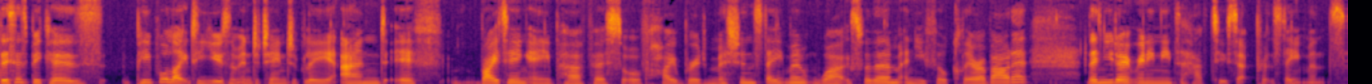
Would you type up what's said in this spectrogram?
this is because people like to use them interchangeably. And if writing a purpose sort of hybrid mission statement works for them and you feel clear about it, then you don't really need to have two separate statements.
